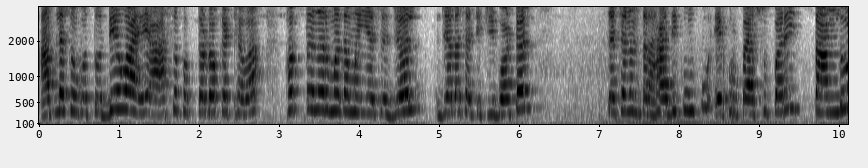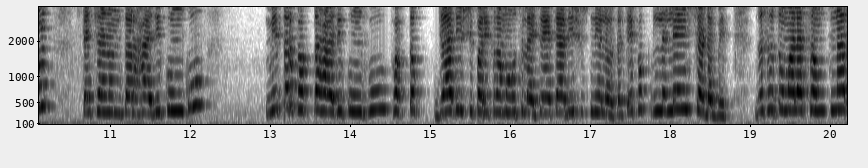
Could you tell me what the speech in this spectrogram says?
आपल्यासोबत तो देव आहे असं फक्त डोक्यात ठेवा. फक्त नर्मदा मैयाचं जल जलासाठीची बॉटल त्याच्यानंतर हळदी कुंकू एक रुपया सुपारी तांदूळ त्याच्यानंतर हळदी कुंकू. मी तर फक्त हळदी कुंकू फक्त ज्या दिवशी परिक्रमा उचलायचं आहे त्या दिवशीच नेलं होतं. ते फक्त लेन्सच्या डबीत. जसं तुम्हाला संपणार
